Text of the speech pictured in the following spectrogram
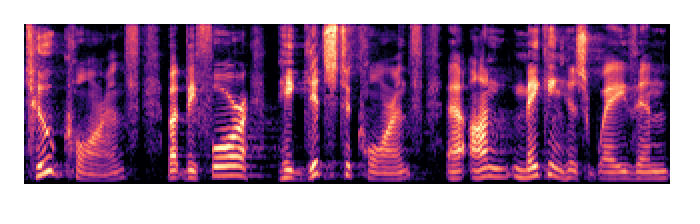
to corinth but before he gets to corinth uh, on making his way then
